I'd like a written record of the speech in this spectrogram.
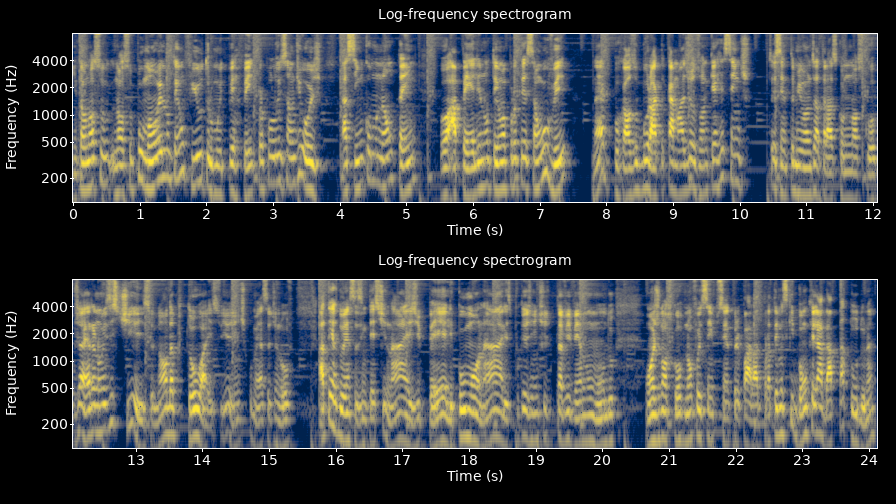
Então nosso, nosso pulmão ele não tem um filtro muito perfeito para a poluição de hoje. Assim como não tem, a pele não tem uma proteção UV, né? Por causa do buraco da camada de ozônio que é recente. 60 mil anos atrás, quando o nosso corpo já era, não existia isso, ele não adaptou a isso. E a gente começa de novo a ter doenças intestinais, de pele, pulmonares, porque a gente está vivendo num mundo onde o nosso corpo não foi 100% preparado para ter, mas que bom que ele adapta a tudo, né?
